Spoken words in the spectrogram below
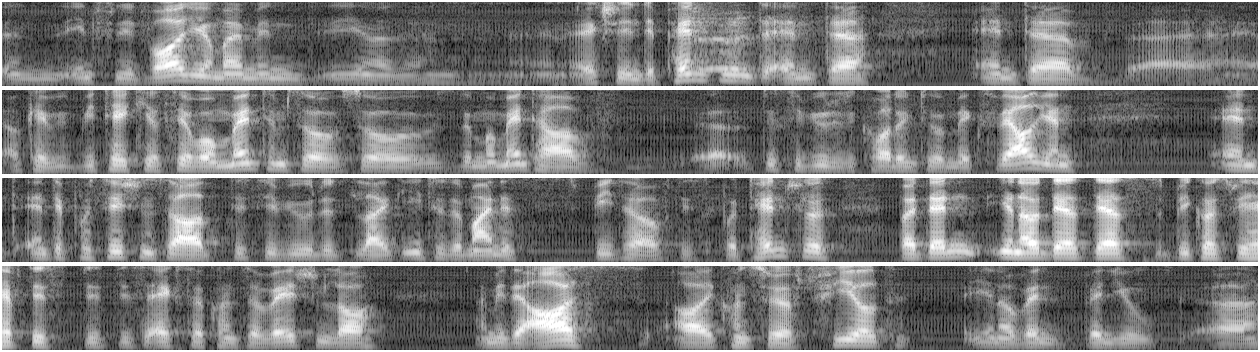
an infinite volume, I mean, you know, actually independent and and uh, uh, okay, we, we, take here zero momentum, so so the momenta are uh, distributed according to a Maxwellian, and and the positions are distributed like e to the minus beta of this potential. But then, you know, there's, there's because we have this, this, this, extra conservation law. I mean, the R's are a conserved field. You know, when, when you uh,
